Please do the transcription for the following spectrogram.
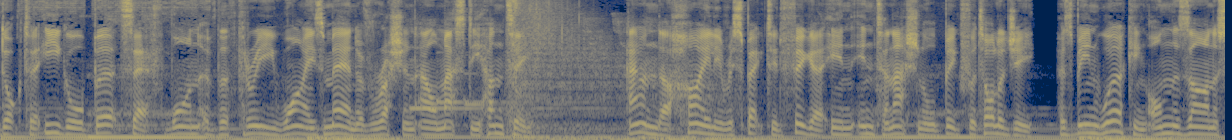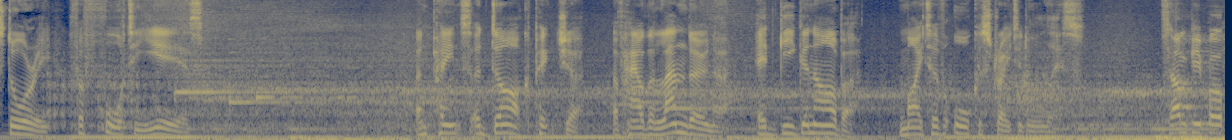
Dr. Igor Burtsev, one of the three wise men of Russian Almasty hunting, and a highly respected figure in international Bigfootology, has been working on the Zana story for 40 years and paints a dark picture of how the landowner, Edgi Genaba, might have orchestrated all this. Some people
